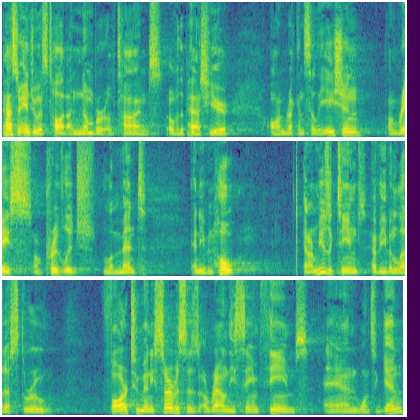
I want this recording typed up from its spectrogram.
Pastor Andrew has taught a number of times over the past year on reconciliation, on race, on privilege, lament, and even hope. And our music teams have even led us through far too many services around these same themes. And once again,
